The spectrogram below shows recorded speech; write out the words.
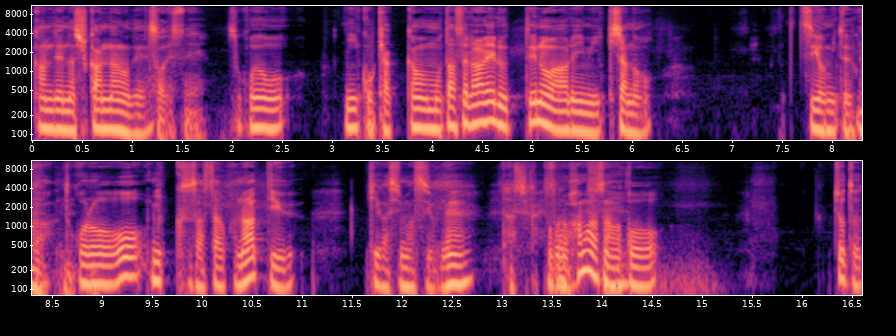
完全な主観なので、そうですね。そこにこう客観を持たせられるっていうのはある意味記者の強みというか、ところをミックスさせたのかなっていう気がしますよね。確かに。この浜田さんはこう、ちょっと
